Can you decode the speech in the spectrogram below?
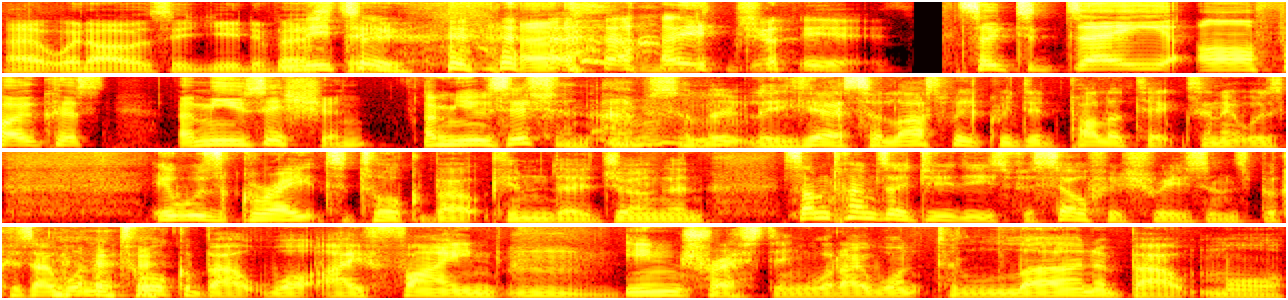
uh, when I was Me university. too. I enjoy it. So today, our focus, a musician. A musician, absolutely. Yeah. So last week we did politics, and it was it was great to talk about Kim Dae Jung. And sometimes I do these for selfish reasons because I want to talk about what I find interesting, what I want to learn about more.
